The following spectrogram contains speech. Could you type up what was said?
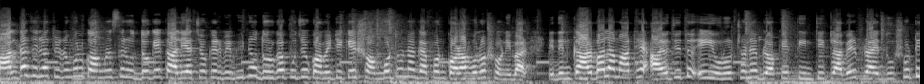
মালদা জেলা তৃণমূল কংগ্রেসের উদ্যোগে কালিয়াচকের বিভিন্ন দুর্গাপুজো কমিটিকে সম্বর্ধনা জ্ঞাপন করা হলো শনিবার। এদিন কারবালা মাঠে আয়োজিত এই অনুষ্ঠানে ব্লকের তিনটি ক্লাবের প্রায় দুশোটি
